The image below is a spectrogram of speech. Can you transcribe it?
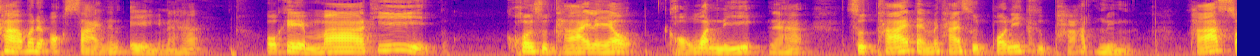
คาร์บอนไดออกไซด์นั่นเองนะฮะโอเคมาที่คนสุดท้ายแล้วของวันนี้นะฮะสุดท้ายแต่ไม่ท้ายสุดเพราะนี่คือ part หนึ่ง part สอง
